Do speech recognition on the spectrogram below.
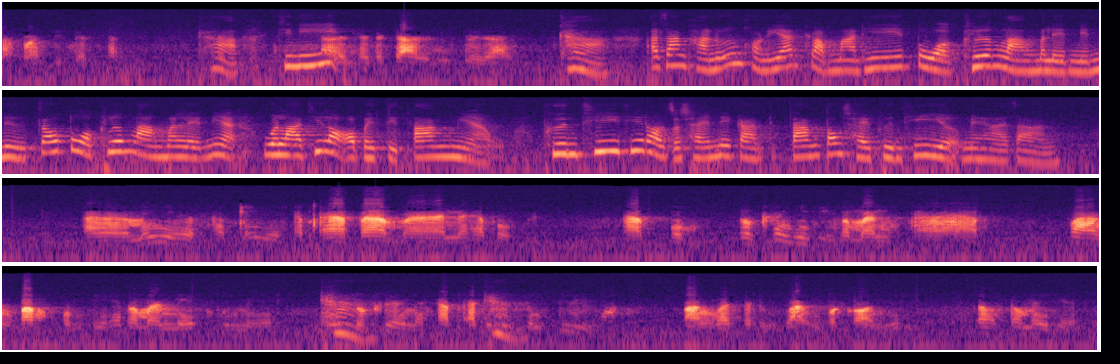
สามารถที่จะใช้ค่ะ ทีนี้ใช้ใช้ตะกร้าแบบนี้ช่วยได้ค่ะอาจารย์คะนุ้งขออนุญาตกลับมาที่ตัวเครื่องล้างเมล็ดนิดนึงเจ้าตัวเครื่องล้างเมล็ดเนี่ยเวลาที่เราเอาไปติดตั้งเนี่ย พื้นที่ที่เราจะใช้ในการติดตั้งต้องใช้พื้นที่เยอะไหมคะอาจารย์ อ่าไม่เยอะครับไม่เยอะครับอ่าประมาณนะครับผมอ่าผมตัวเครื่องจริงๆประมาณอ่ากว้างปั๊มผมตีให้ประมาณเมตรคูณเมตรในค่ะตัวเครื่องนะครับอาจจะมีค่ะพื้นที่วางวัสดุวางอุปกรณ์นี่ก็ก็ไม่เยอะก็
